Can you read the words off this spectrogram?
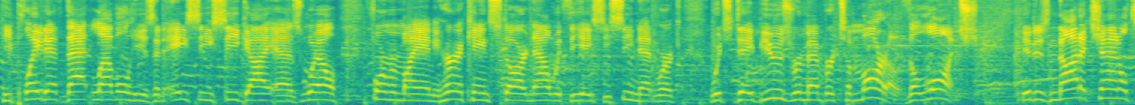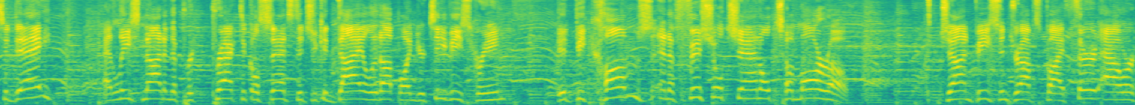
He played at that level. He is an ACC guy as well. Former Miami Hurricane star, now with the ACC network, which debuts, remember, tomorrow, the launch. It is not a channel today, at least not in the pr- practical sense that you can dial it up on your TV screen. It becomes an official channel tomorrow. Jon Beason drops by third hour.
